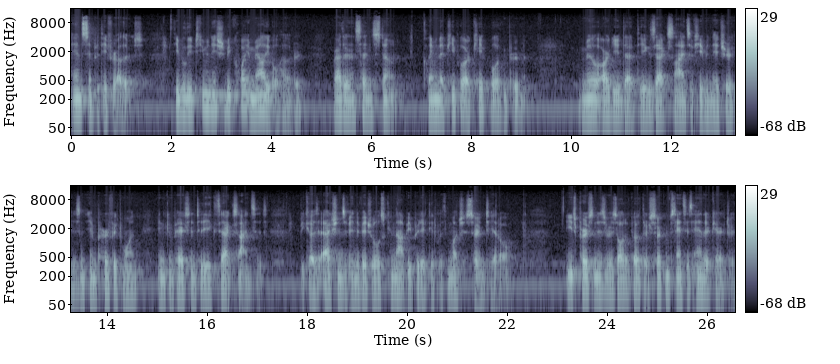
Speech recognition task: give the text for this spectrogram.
and sympathy for others. He believed human nature to be quite malleable, however, rather than set in stone, claiming that people are capable of improvement. Mill argued that the exact science of human nature is an imperfect one in comparison to the exact sciences, because actions of individuals cannot be predicted with much certainty at all. Each person is a result of both their circumstances and their character,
